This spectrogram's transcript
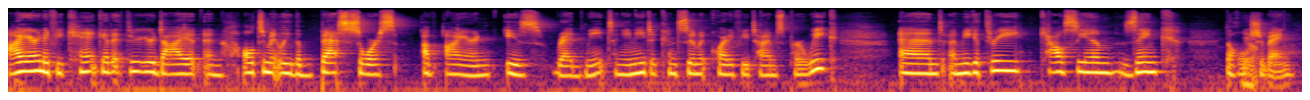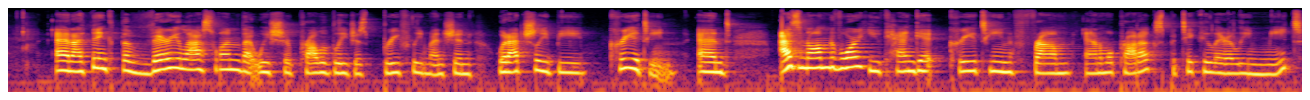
iron if you can't get it through your diet, and ultimately the best source of iron is red meat, and you need to consume it quite a few times per week. And omega 3, calcium, zinc, the whole shebang. And I think the very last one that we should probably just briefly mention would actually be creatine. And as an omnivore, you can get creatine from animal products, particularly meat.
